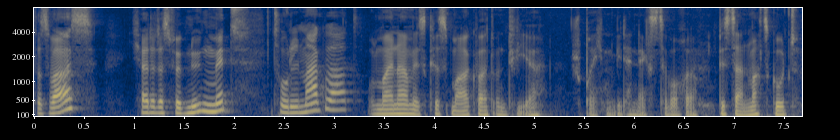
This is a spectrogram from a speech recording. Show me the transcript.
das war's. Ich hatte das Vergnügen mit Todel Marquardt. Und mein Name ist Chris Marquardt und wir sprechen wieder nächste Woche. Bis dann, macht's gut.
